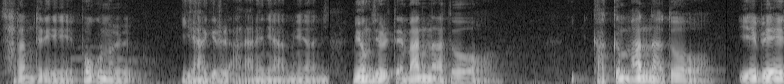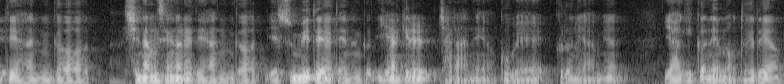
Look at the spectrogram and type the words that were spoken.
사람들이 복음을 이야기를 안 하느냐 하면 명절 때 만나도 가끔 만나도 예배에 대한 것, 신앙생활에 대한 것, 예수 믿어야 되는 것 이야기를 잘 안 해요. 그 왜 그러냐면 이야기 꺼내면 어떻게 돼요?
